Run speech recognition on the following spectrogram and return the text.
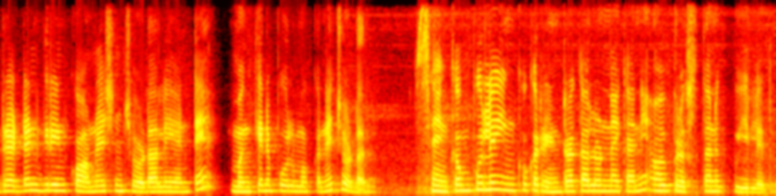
red and green combination చూడాలి అంటే మంకెన పూల మొక్కనే చూడాలి. శంఖం పూలు ఇంకొక రెండు రకాలు ఉన్నాయి కానీ అవి ప్రస్తుతానికి పూయలేదు.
